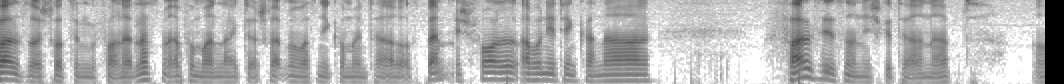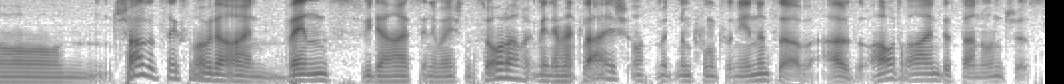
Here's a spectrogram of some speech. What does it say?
Falls es euch trotzdem gefallen hat, lasst mir einfach mal ein Like da, schreibt mir was in die Kommentare. Spamt mich voll, abonniert den Kanal, falls ihr es noch nicht getan habt. Und schaltet das nächste Mal wieder ein, wenn es wieder heißt Animation Soda mit mir Herrn gleich und mit einem funktionierenden Server. Also haut rein, bis dann und tschüss.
